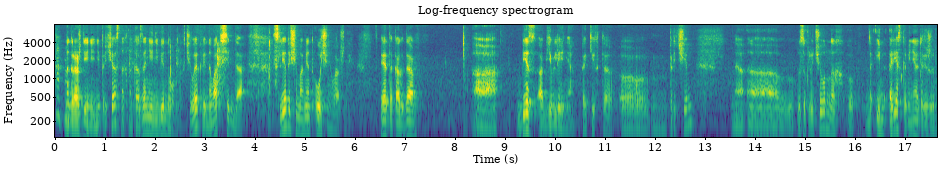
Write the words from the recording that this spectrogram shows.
Мгм. награждение непричастных, наказание невиновных. Человек виноват всегда. Следующий момент очень важный. Это когда а, без объявления каких-то э, причин заключенных э, им резко меняют режим.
